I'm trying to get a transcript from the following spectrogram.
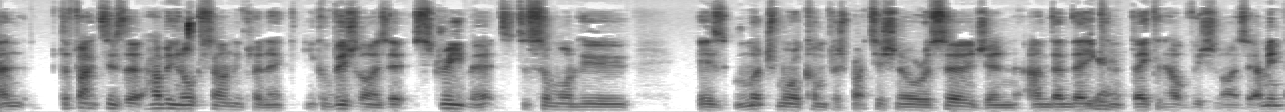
and the fact is that having an ultrasound in clinic, you can visualize it, stream it to someone who is much more accomplished practitioner or a surgeon, and then they Yeah. can they can help visualize it. I mean,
